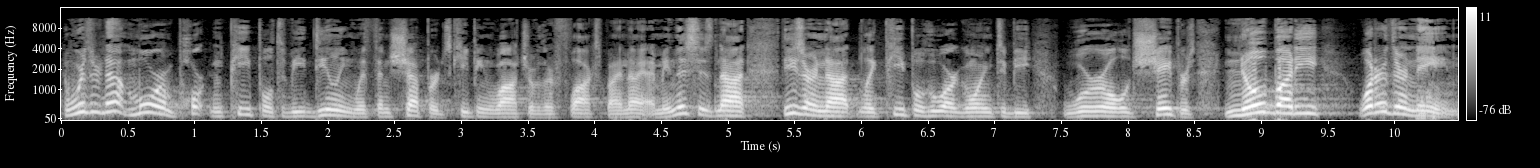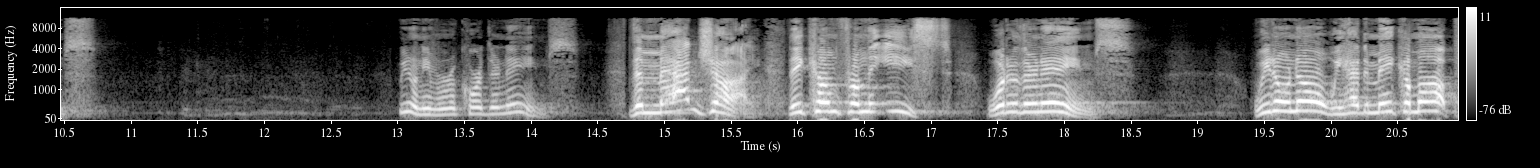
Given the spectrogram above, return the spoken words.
And were there not more important people to be dealing with than shepherds keeping watch over their flocks by night? I mean, this is not, these are not like people who are going to be world shapers. Nobody, what are their names? We don't even record their names. The Magi, they come from the east. What are their names? We don't know. We had to make them up.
